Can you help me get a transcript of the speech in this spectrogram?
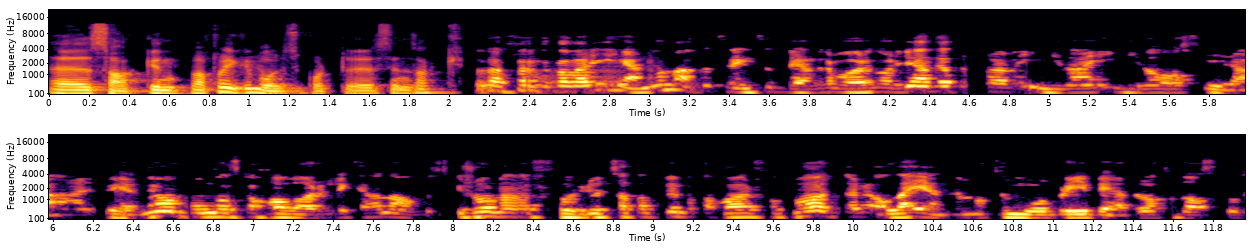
eh, saken. I hvert fall ikke våre supportere sin sak. Så derfor kan være enige om at det trengs et bedre VAR i Norge. Det tror jeg ingen, er, ingen av oss fire er uenige om. Om man skal ha VAR eller ikke, er en annen diskusjon. Men forutsatt at vi måtte ha fått VAR, så er vi alle enige om at det må bli bedre. og at det da skal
